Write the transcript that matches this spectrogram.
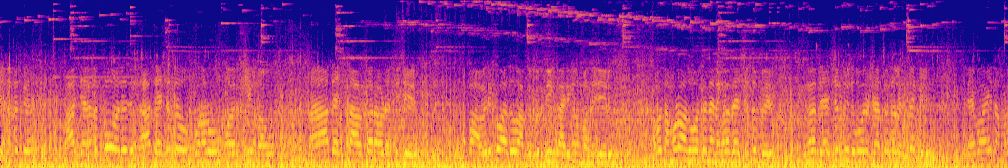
ജനതക്ക് ആ ജനതക്കും ഒരു ആ ദേശത്തെ ഉണർവും ഉയർച്ചയും ഉണ്ടാവും. ആ ദേശത്തെ ആൾക്കാർ അവിടെ എത്തിച്ചേരും. അപ്പോൾ അവർക്കും അത് അഭിവൃദ്ധിയും കാര്യങ്ങളും വന്നു ചേരും. അപ്പോൾ നമ്മളും അതുപോലെ തന്നെ നിങ്ങളുടെ ദേശത്തും വരും. നിങ്ങളുടെ ദേശത്തും ഇതുപോലെ ക്ഷേത്രങ്ങൾ ഉണ്ടെങ്കിൽ ദയവായി നമ്പർ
